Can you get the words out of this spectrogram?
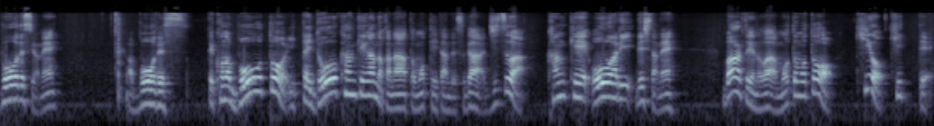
棒ですよね。まあ、棒です。で、この棒と一体どう関係があるのかなと思っていたんですが、実は関係大ありでしたね。バーというのはもともと木を切って、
